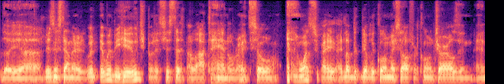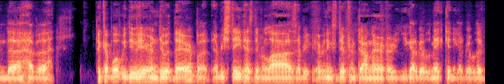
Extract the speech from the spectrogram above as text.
the uh, business down there it would, it would be huge, but it's just a, a lot to handle, right? So once I, would love to be able to clone myself or clone Charles and and uh, have a pick up what we do here and do it there. But every state has different laws. Every everything's different down there. You got to be able to make it. and You got to be able to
